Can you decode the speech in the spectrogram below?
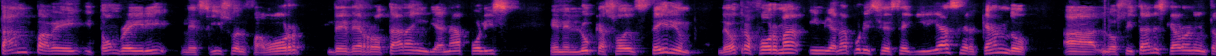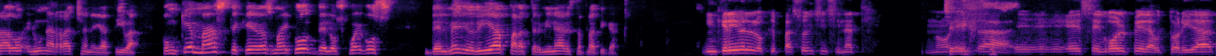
Tampa Bay y Tom Brady les hizo el favor de derrotar a Indianapolis en el Lucas Oil Stadium. De otra forma, Indianapolis se seguiría acercando a los Titanes que ahora han entrado en una racha negativa. ¿Con qué más te quedas, Michael, de los juegos del mediodía para terminar esta plática? Increíble lo que pasó en Cincinnati. ¿no? E, e, ese golpe de autoridad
